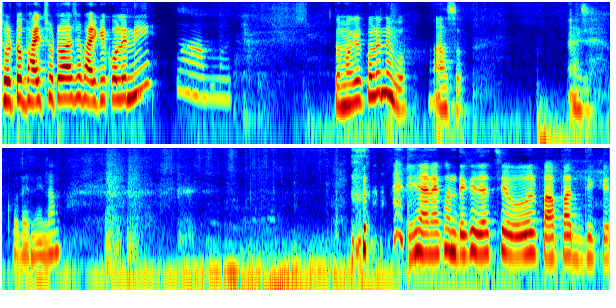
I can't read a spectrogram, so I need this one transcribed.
ছোট ভাই ছোট আছে ভাইকে কোলে আমাকে তোমাকে কোলে নেব? আসো। আচ্ছা কোলে নিলাম। ইহান এখন দেখে যাচ্ছে ওর পাপার দিকে।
